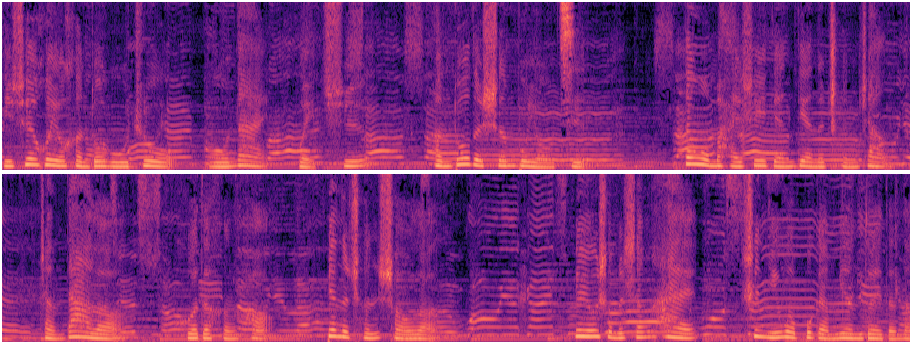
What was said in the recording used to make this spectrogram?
的确会有很多无助、无奈、委屈，很多的身不由己，但我们还是一点点的成长，长大了，活得很好，变得成熟了，又有什么伤害？是你我不敢面对的呢，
